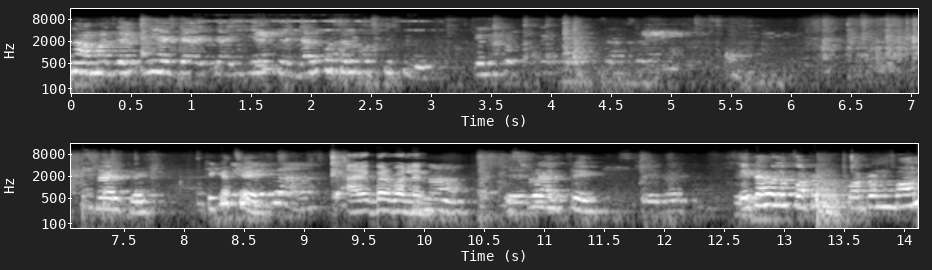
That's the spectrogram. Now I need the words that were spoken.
না আমার ইয়ে ইয়ে ইসরায়েল ট্রে ঠিক আছে? আরেকবার বলেন। না ইসরায়েল ট্রে এটা হলো কটন কটন বল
